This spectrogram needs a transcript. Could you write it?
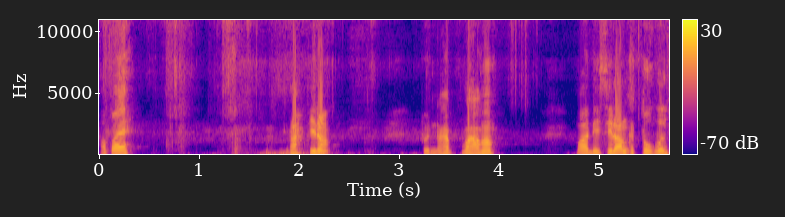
เฮ้ยโอ้เอาไปอะพี่น้องฝุ่นนะครับว้าวเฮาว่าเดี๋ยวสิลองกระตุกเบิ่ง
